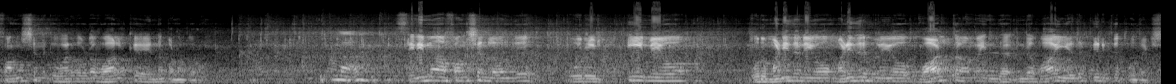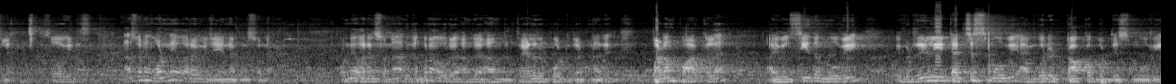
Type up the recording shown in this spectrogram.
ஃபங்க்ஷனுக்கு வரதை விட வாழ்க்கை என்ன பண்ண போகிறோம் சினிமா ஃபங்க்ஷனில் வந்து ஒரு டீமையோ ஒரு மனிதனையோ மனிதர்களையோ வாழ்த்தாம இந்த இந்த வாய் எதுக்கு இருக்க போகுது ஆக்சுவலி ஸோ இட்ஸ் நான் சொன்னேன் உடனே வரேன் விஜயன் அப்படின்னு சொன்னேன். உடனே வரேன்னு சொன்னேன் அதுக்கப்புறம் அவர் அந்த அந்த ட்ரெய்லரை போட்டு காட்டினார். படம் பார்க்கல. I will see the movie if it really touches movie I am going to talk about this movie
